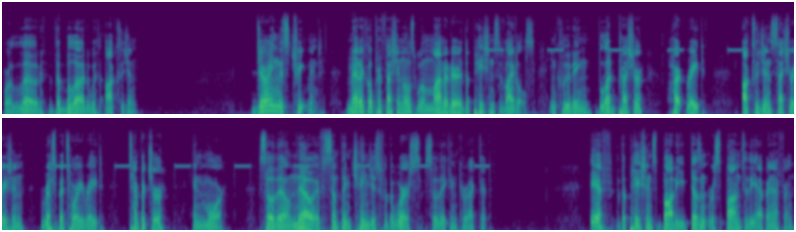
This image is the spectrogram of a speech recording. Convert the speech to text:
or load the blood with oxygen. During this treatment, medical professionals will monitor the patient's vitals, including blood pressure, heart rate, oxygen saturation, respiratory rate, temperature, and more, so they'll know if something changes for the worse so they can correct it. If the patient's body doesn't respond to the epinephrine,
